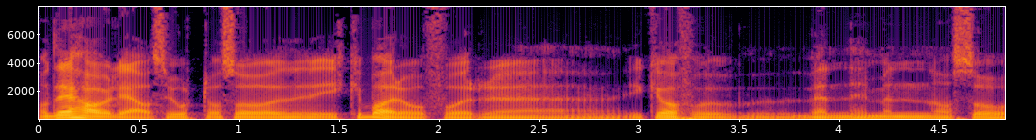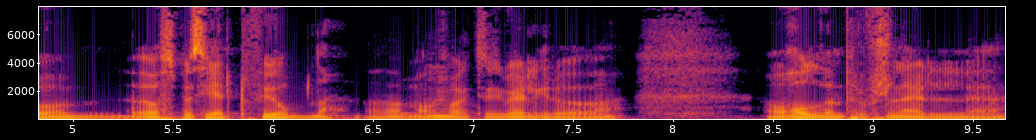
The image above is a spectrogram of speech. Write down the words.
og det har vel jeg også gjort. Også, ikke bare overfor, eh, ikke overfor venner, men også og spesielt for jobb. Da. At man mm. faktisk velger å, å holde en profesjonell eh,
